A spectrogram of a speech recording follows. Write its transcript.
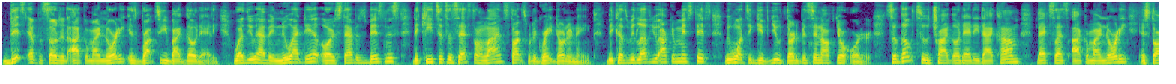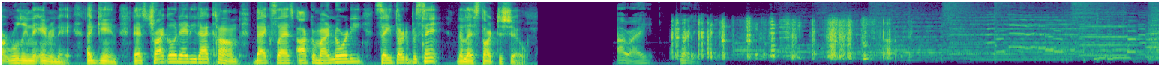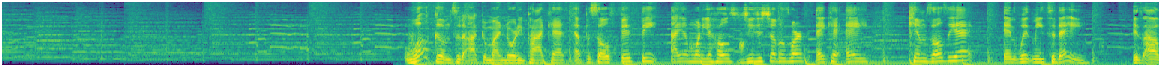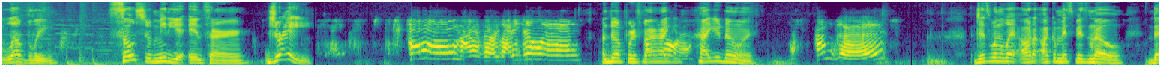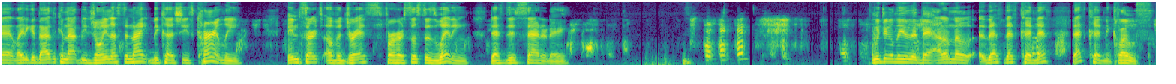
This episode of the Awkward Minority is brought to you by GoDaddy. Whether you have a new idea or established business, the key to success online starts with a great domain name. Because we love you, Awkward Misfits, we want to give you 30% off your order. So go to trygodaddy.com backslash awkward minority and start ruling the internet. Again, that's trygodaddy.com backslash awkward minority. Save 30%. Now let's start the show. All right, run Welcome to the Awkward Minority Podcast, episode 50. I am one of your hosts, Jesus Shuttlesworth, aka Kim Zolciak, and with me today is our lovely social media intern, Dre. Hey, how's everybody doing? I'm doing pretty fine. How you How you, how you doing? I'm good. Just want to let all the Awkward Misfits know that Lady Godiva cannot be joining us tonight because she's currently in search of a dress for her sister's wedding. That's this Saturday. We're gonna leave it at that. I don't know. That's that's cutting. That's that's cutting it close.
